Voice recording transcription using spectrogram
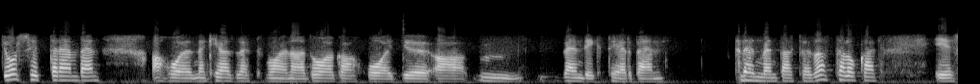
gyors étteremben, ahol neki az lett volna a dolga, hogy a mm, vendégtérben rendben tartsa az asztalokat, és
